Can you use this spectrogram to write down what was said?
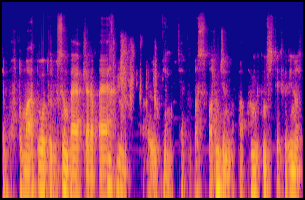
магадгүй төрөвсөн байдлаараа байх гэдгийг бас боломж нь дээ. Тэгэхээр энэ бол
